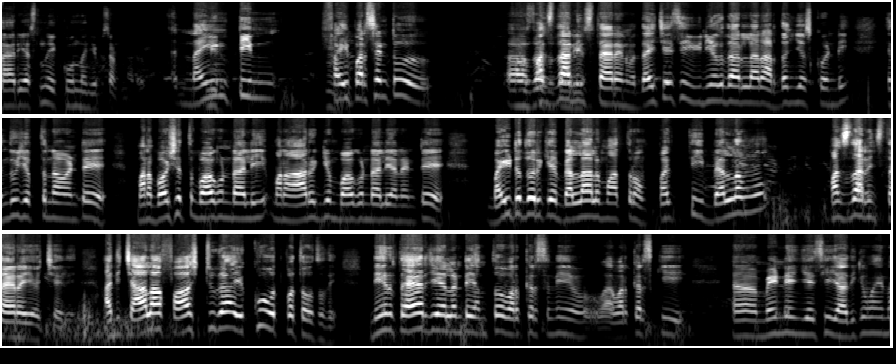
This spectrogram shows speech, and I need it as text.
తయారు చేస్తుంది ఎక్కువ ఉందని చెప్పేసి అంటున్నారు. నైన్టీన్ ఫైవ్ పర్సెంట్ పంచదార నుంచి తయారైన దయచేసి వినియోగదారులారా అర్థం చేసుకోండి. ఎందుకు చెప్తున్నామంటే మన భవిష్యత్తు బాగుండాలి మన ఆరోగ్యం బాగుండాలి అని అంటే బయట దొరికే బెల్లాలు మాత్రం ప్రతి బెల్లము పంచదార నుంచి తయారయ్యి వచ్చేది. అది చాలా ఫాస్ట్గా ఎక్కువ ఉత్పత్తి అవుతుంది. నేను తయారు చేయాలంటే ఎంతో వర్కర్స్ని వర్కర్స్కి మెయింటైన్ చేసి అధికమైన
